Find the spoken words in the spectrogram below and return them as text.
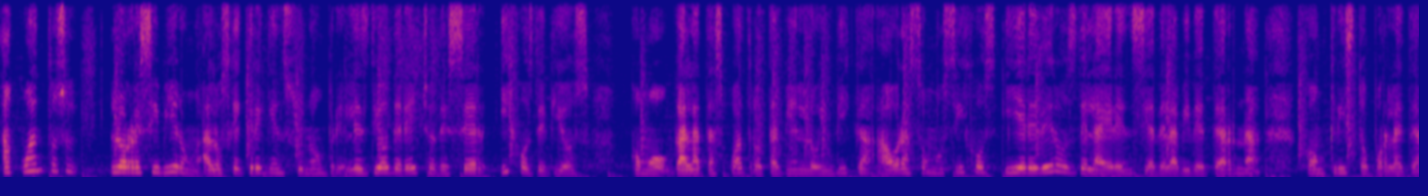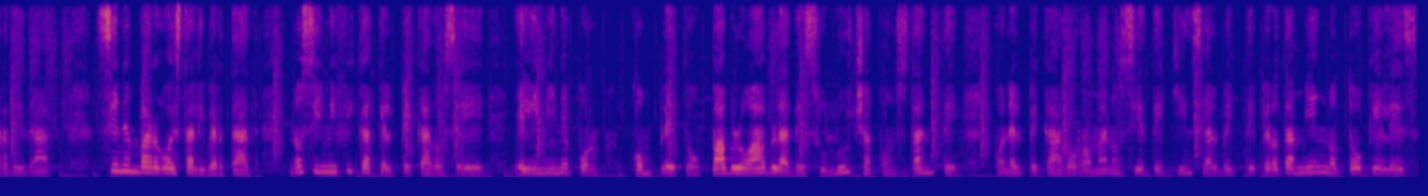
a cuántos lo recibieron, a los que creen en su nombre, les dio derecho de ser hijos de Dios, como Gálatas 4 también lo indica, ahora somos hijos y herederos de la herencia de la vida eterna con Cristo por la eternidad. Sin embargo, esta libertad no significa que el pecado se elimine por completo. Pablo habla de su lucha constante con el pecado, Romanos 7, 15 al 20, pero también notó que él es,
